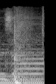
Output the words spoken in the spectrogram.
hands on.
